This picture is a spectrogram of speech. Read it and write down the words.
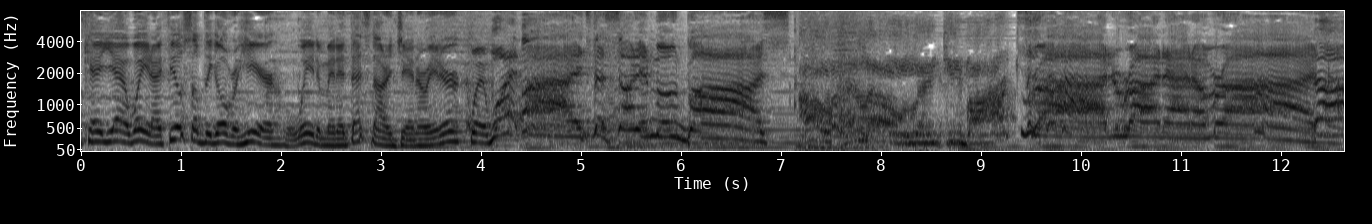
Okay, yeah, wait, I feel something over here. Wait a minute, that's not a generator. Wait, what? Ah, it's the Sun and Moon Boss! Oh, hello, Lanky Box. Run, run, Adam, run! No,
